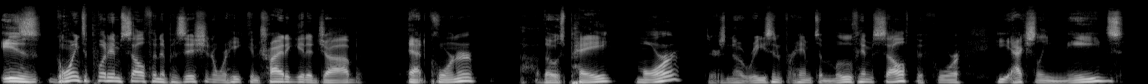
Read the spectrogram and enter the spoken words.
is going to put himself in a position where he can try to get a job at corner. Uh, those pay more. There's no reason for him to move himself before he actually needs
